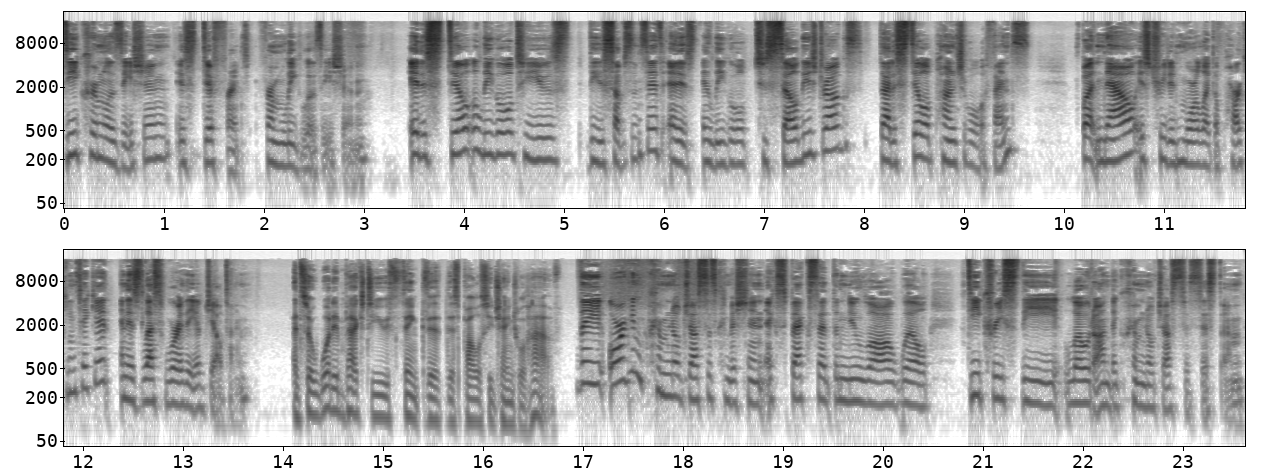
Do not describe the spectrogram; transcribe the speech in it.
decriminalization is different from legalization. It is still illegal to use these substances and it's illegal to sell these drugs. That is still a punishable offense, but now is treated more like a parking ticket and is less worthy of jail time. And so, what impacts do you think that this policy change will have? The Oregon Criminal Justice Commission expects that the new law will decrease the load on the criminal justice system.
